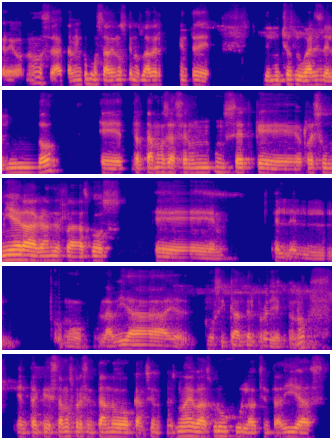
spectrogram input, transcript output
creo, ¿no? O sea, también como sabemos que nos va a ver gente de, de muchos lugares del mundo, eh, tratamos de hacer un, un, set que resumiera a grandes rasgos eh, el, el, como la vida eh, musical del proyecto, ¿no? Entre que estamos presentando canciones nuevas, Brújula, 80 días,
